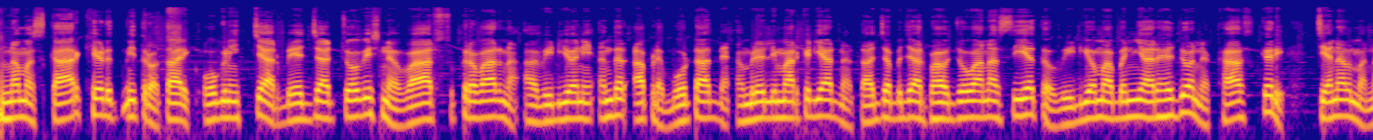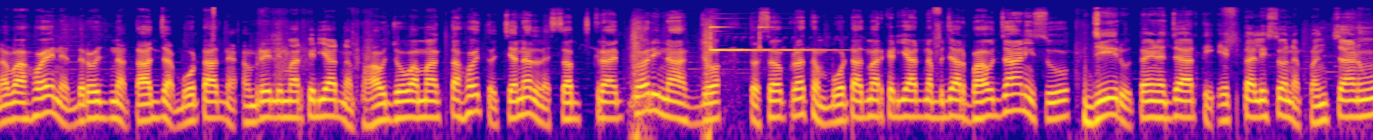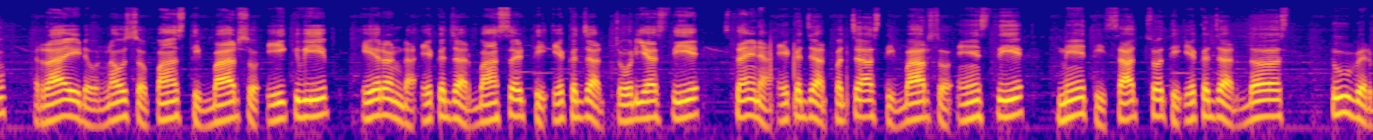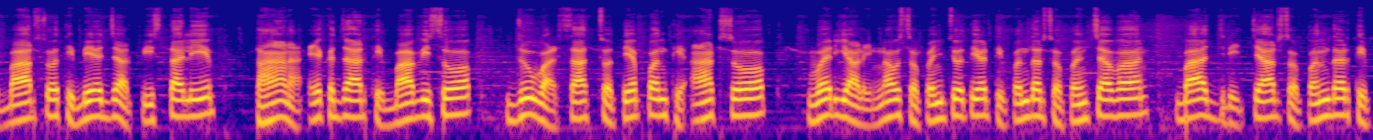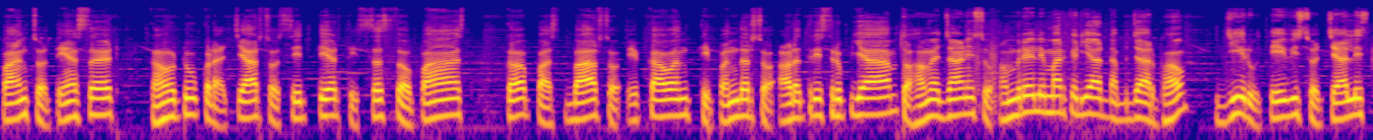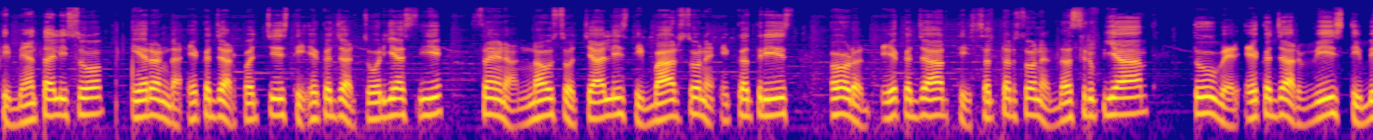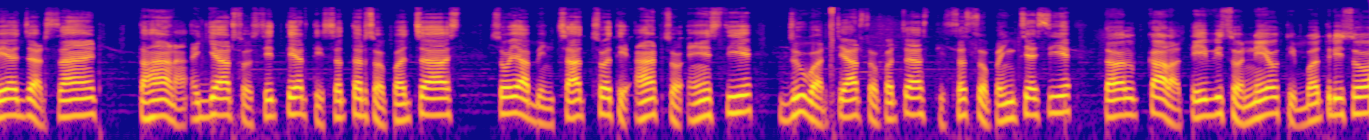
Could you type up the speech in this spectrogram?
નમસ્કાર, ખેડૂત મિત્રો. તારીખ ઓગણીસ ચાર બે હજાર ચોવીસને વાર શુક્રવારના આ વિડીયોની અંદર આપણે બોટાદને અમરેલી માર્કેટયાર્ડના તાજા બજાર ભાવ જોવાના છીએ. તો વિડીયોમાં બન્યા રહેજો ને ખાસ કરી ચેનલમાં નવા હોય ને દરરોજના તાજા બોટાદને અમરેલી માર્કેટયાર્ડના ભાવ જોવા માંગતા હોય તો ચેનલને સબસ્ક્રાઈબ કરી નાખજો. તો સૌપ્રથમ બોટાદ માર્કેટયાર્ડના બજાર ભાવ જાણીશું. જીરું ત્રણ હજારથી એકતાલીસો ને પંચાણું રાયડો નવસો પાંચથી બારસો એકવીસ, એરંડા એક હજાર બાસઠથી એક હજાર ચોર્યાસી, સૈણા એક હજાર પચાસથી બારસો એંસી મેથી સાતસોથી એક હજાર દસ, તુવેર બારસોથી બે હજાર પિસ્તાલીસ, ધાણા એક હજારથી બાવીસો, જુવાર સાતસો ત્રેપનથી આઠસો, વરિયાળી નવસો પંચોતેરથી પંદરસો પંચાવન, બાજરી ચારસો પંદરથી પાંચસો ત્રેસઠ ઘઉં ટુકડા ચારસો સિત્તેરથી છસો પાંચ, કપાસ બારસો એકાવનથી પંદરસો આડત્રીસ રૂપિયા. તો હવે જાણીશું અમરેલી માર્કેટ યાર્ડના બજાર ભાવ. જીરું ત્રેવીસો ચાલીસથી બેતાલીસો, એરંડા એક હજાર પચીસથી એક હજાર ચોર્યાસી સૈણા નવસો ચાલીસથી બારસો ને એકત્રીસ, અડદ એક હજારથી સત્તરસો ને દસ રૂપિયા, તુવેર એક હજાર વીસથી બે હજાર સાઠ ધાણા અગિયારસો સિત્તેરથી સત્તરસો પચાસ, સોયાબીન સાતસોથી આઠસો એંસી જુવાર ચારસો પચાસથી છસો પંચ્યાસી તલ કાળા ત્રેવીસો નેવથી બત્રીસો,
